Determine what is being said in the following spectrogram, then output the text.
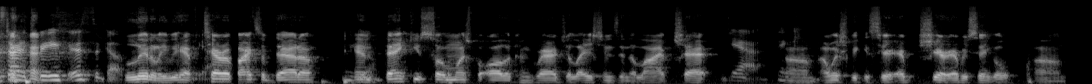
started three years ago. Literally, we have Yeah. terabytes of data. Yeah, And thank you so much for all the congratulations in the live chat. yeah thank Um, I wish we could share every, share every single, um,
